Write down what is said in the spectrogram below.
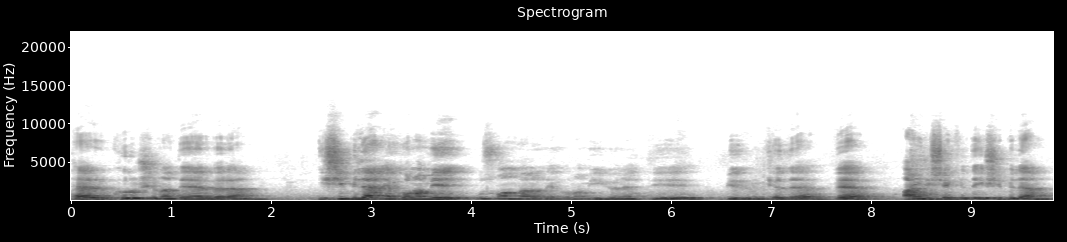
her kuruşuna değer veren, işi bilen ekonomi uzmanların ekonomiyi yönettiği bir ülkede ve aynı şekilde işi bilen,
